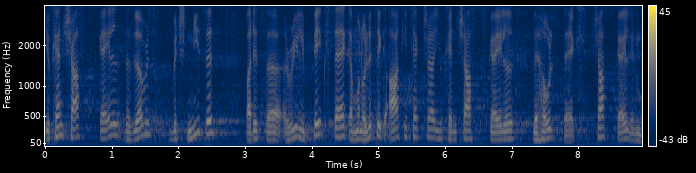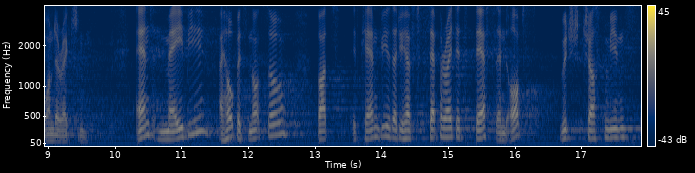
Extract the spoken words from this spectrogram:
you can just scale the service which needs it, but it's a, really big stack, a monolithic architecture. You can just scale the whole stack, just scale in one direction. And maybe, I hope it's not so, but it can be that you have separated devs and ops, which just means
